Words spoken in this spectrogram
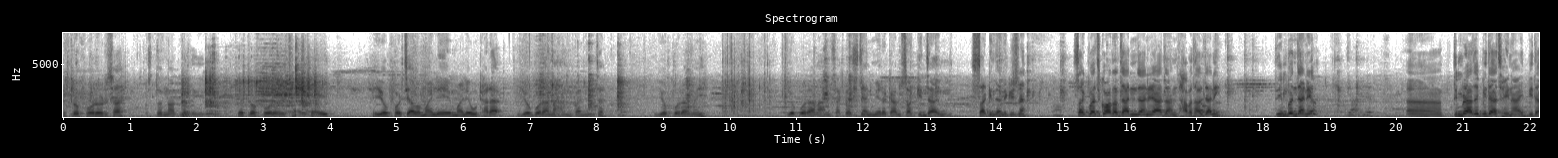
यत्रो फोहोरहरू छ। कस्तो नददेखि यत्रो फोहोरहरू छ यता है। यो फोहोर चाहिँ अब मैले मैले उठाएर यो बोरामा हाल्नुपर्ने हुन्छ। यो बोरामै यो बोरामा हालिसकेपछि चाहिँ अनि मेरो काम सकिन्छ अनि सकिन्छ भने कृष्ण? सकेपछि कता जाने जाने आज हामी थापाथाल जाने? तिमी पनि जाने हो? तिम्रो आज बिदा छैन है? बिदा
